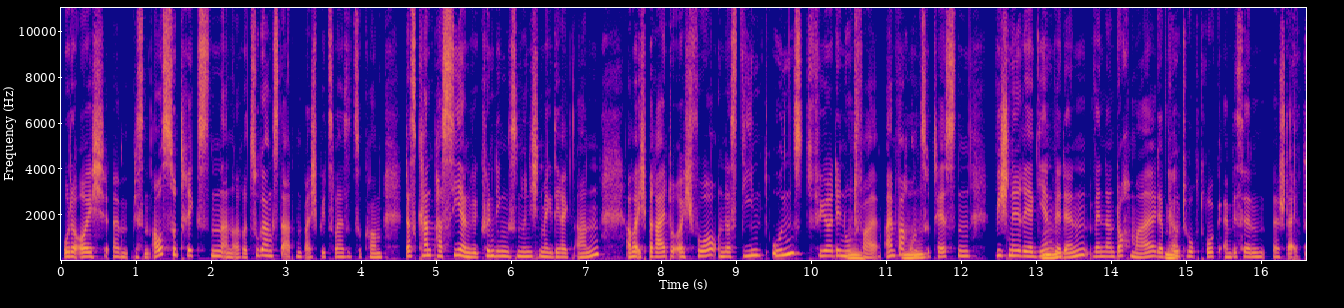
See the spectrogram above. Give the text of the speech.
oder euch ähm, ein bisschen auszutricksen, an eure Zugangsdaten beispielsweise zu kommen. Das kann passieren. Wir kündigen es nur nicht mehr direkt an, aber ich bereite euch vor und das dient uns für den mhm. Notfall. Einfach mhm. um zu testen, wie schnell reagieren mhm. wir denn, wenn dann doch mal der Bluthochdruck ja. ein bisschen äh, steigt.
